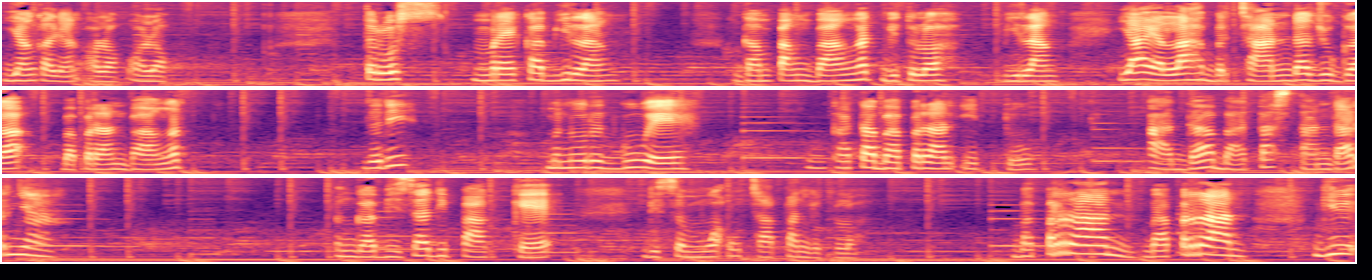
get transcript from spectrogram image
yang kalian olok-olok. Terus mereka bilang gampang banget gitu loh bilang ya elah bercanda juga baperan banget. Jadi menurut gue kata baperan itu ada batas standarnya. Enggak bisa dipakai di semua ucapan gitu loh baperan baperan. G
